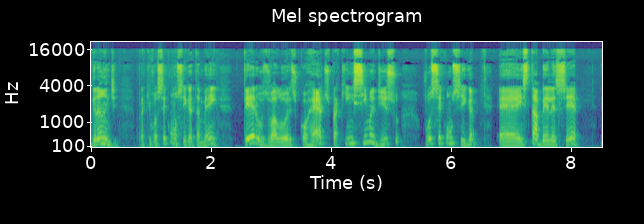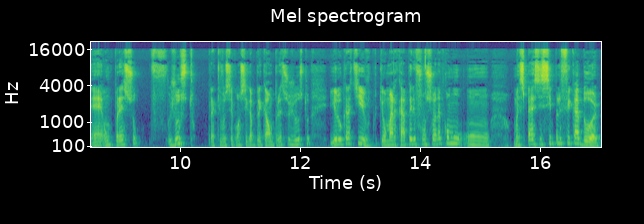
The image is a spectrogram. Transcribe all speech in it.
grande, para que você consiga também ter os valores corretos, para que em cima disso você consiga é, estabelecer é, um preço justo, para que você consiga aplicar um preço justo e lucrativo, porque o markup ele funciona como um, uma espécie de simplificador,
